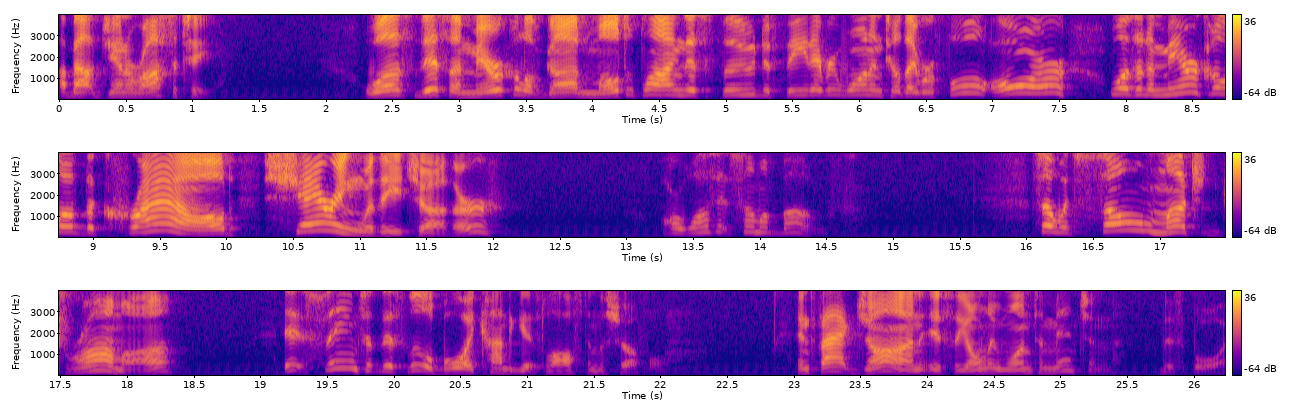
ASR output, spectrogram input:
about generosity. Was this a miracle of God multiplying this food to feed everyone until they were full? Or was it a miracle of the crowd sharing with each other? Or was it some of both? So, with so much drama, it seems that this little boy kind of gets lost in the shuffle. In fact, John is the only one to mention this boy.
